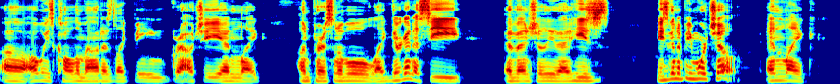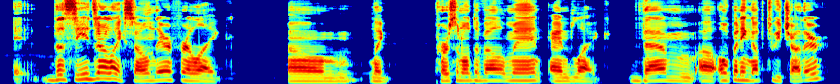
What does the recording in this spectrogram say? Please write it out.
uh always call him out as like being grouchy and like unpersonable, like they're gonna see eventually that he's he's gonna be more chill, and like it, the seeds are like sown there for like um like personal development and like them uh, opening up to each other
